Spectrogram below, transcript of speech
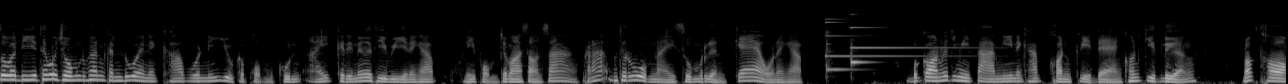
สวัสดีท่านผู้ชมทุกท่านกันด้วยนะครับ วันนี้อยู่กับผมคุณไอซ์กรีเนอร์ทีวีนะครับ วันนี้ผมจะมาสอนสร้างพระพุทธรูปในซุ้มเรือนแก้วนะครับ อุปกรณ์ก็จะมีตามนี้นะครับ คอนกรีตแดง คอนกรีตเหลือง บล็อกทอง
